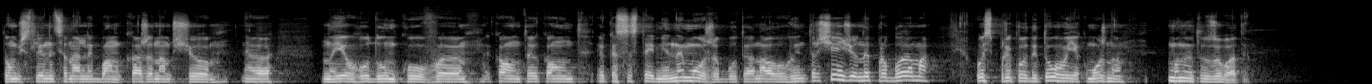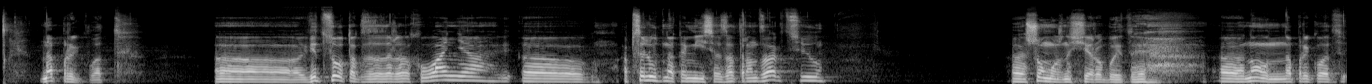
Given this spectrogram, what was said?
В тому числі Національний банк каже нам, що е, на його думку в аккаунт-аккаунт екосистемі не може бути аналогу інтерченджу, не проблема. Ось приклади того, як можна монетизувати. Наприклад, е, відсоток за зарахування, е, абсолютна комісія за транзакцію. Що можна ще робити? Е, Ну, наприклад,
